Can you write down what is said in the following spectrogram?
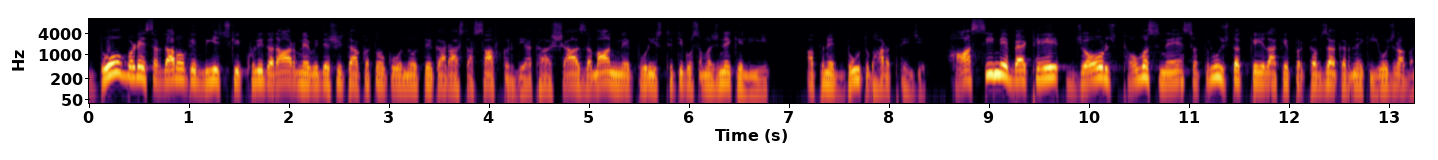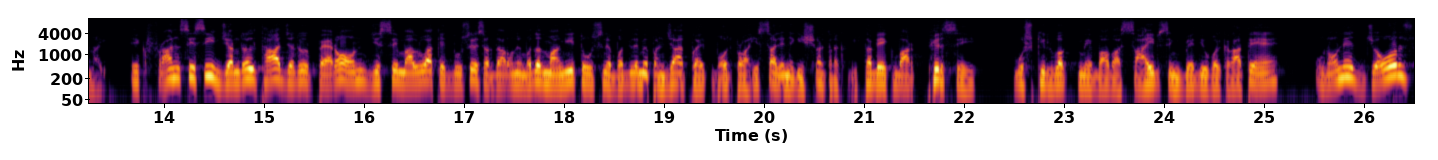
दो बड़े सरदारों के बीच की खुली दरार ने विदेशी ताकतों को नोते का रास्ता साफ़ कर दिया था। शाह जमान ने पूरी स्थिति को समझने के लिए अपने दूत भारत भेजे। हांसी में बैठे जॉर्ज थॉमस ने सतलुज तक के इलाके पर कब्जा करने की योजना बनाई। एक फ्रांसीसी जनरल था, जनरल पैरॉन, जिससे मालवा के दूसरे सरदारों ने मदद मांगी तो उसने बदले में पंजाब का एक बहुत बड़ा हिस्सा लेने की शर्त रख दी। तब एक बार फिर से मुश्किल वक्त में बाबा साहिब सिंह बेदी उभर कर आते हैं। उन्होंने जॉर्ज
